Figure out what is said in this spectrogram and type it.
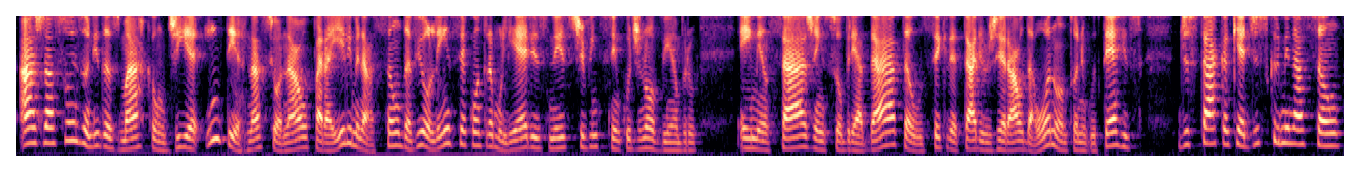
As Nações Unidas marcam Dia Internacional para a Eliminação da Violência contra Mulheres neste 25 de novembro. Em mensagem sobre a data, o secretário-geral da ONU, Antônio Guterres, destaca que a discriminação,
